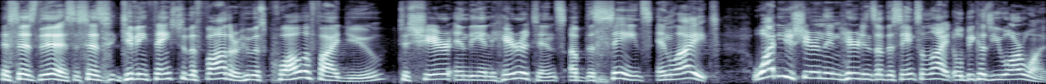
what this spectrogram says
It says this it says, giving thanks to the Father who has qualified you to share in the inheritance of the saints in light. Why do you share in the inheritance of the saints in light? Well, because you are one.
